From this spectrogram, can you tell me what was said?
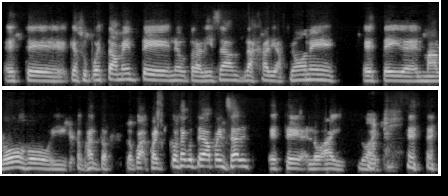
este, que supuestamente neutralizan las radiaciones este, y el mal ojo y cuanto, cualquier cosa que usted va a pensar, este, lo hay, lo hay.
